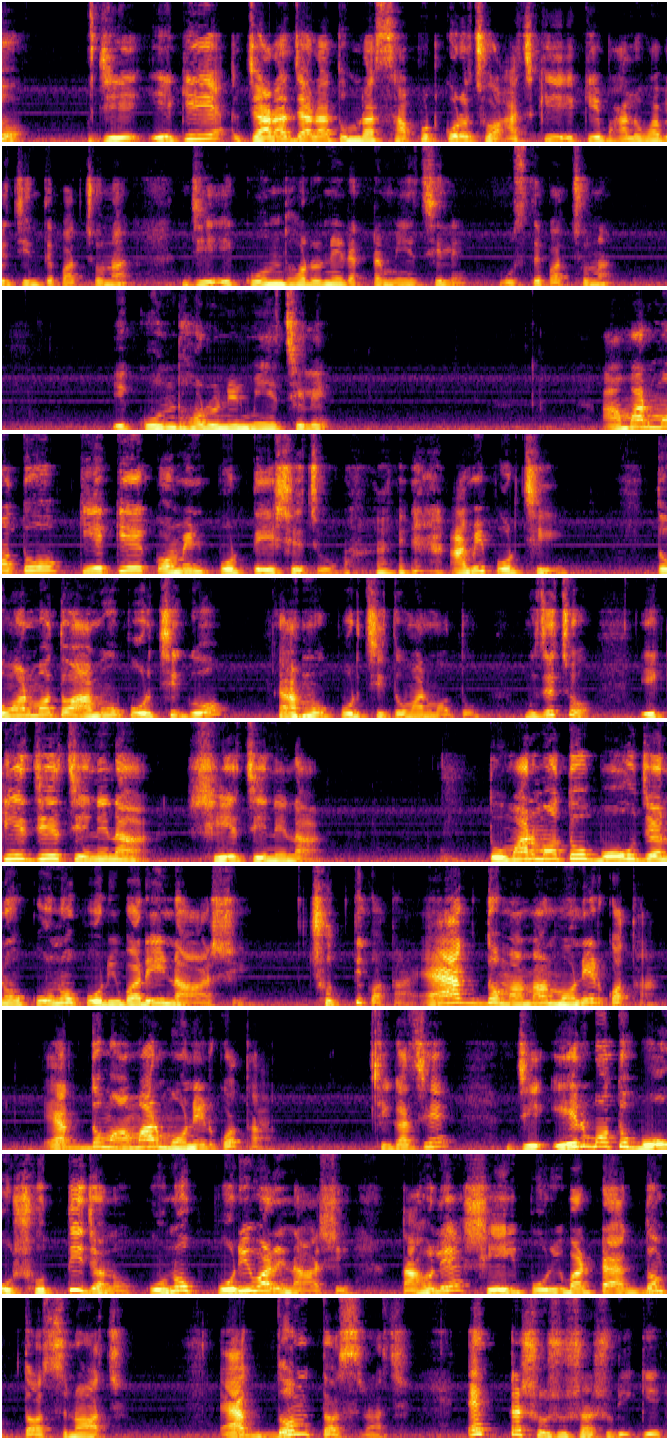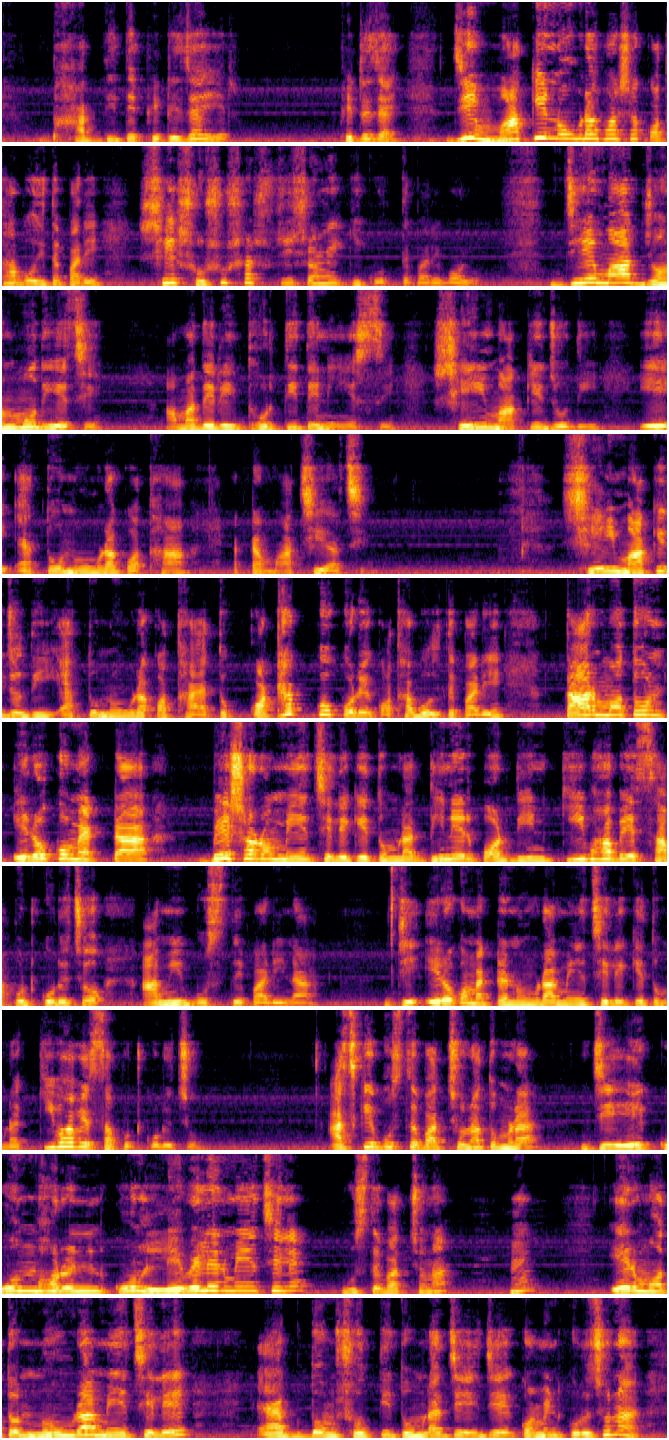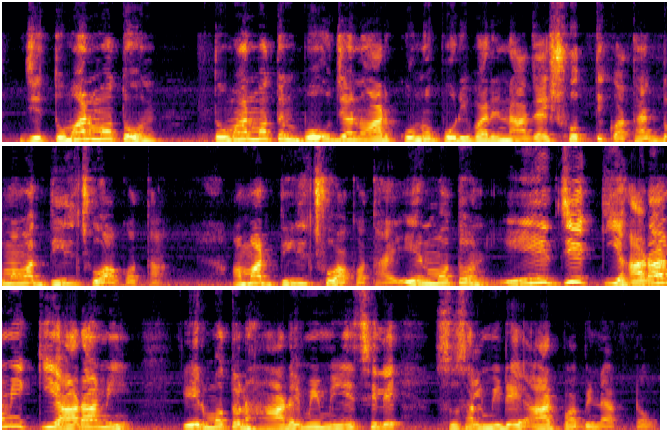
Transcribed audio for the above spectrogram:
যে একে যারা যারা তোমরা সাপোর্ট করেছ, আজকে একে ভালোভাবে চিনতে পারছ না যে এ কোন ধরনের একটা মেয়ে ছেলে, বুঝতে পারছ না? এ কোন ধরনের মেয়ে ছেলে? আমার মতো কে কে কমেন্ট পড়তে এসেছ? আমি পড়ছি। তোমার মতো আমিও পড়ছি গো। আমিও পড়ছি তোমার মতো, বুঝেছ? একে যে চেনে না, সে চেনে না। তোমার মতো বউ যেন কোনো পরিবারেই না আসে। সত্যি কথা, একদম আমার মনের কথা, একদম আমার মনের কথা। ঠিক আছে? যে এর মতো বউ সত্যি যেন কোনো পরিবারে না আসে, তাহলে সেই পরিবারটা একদম তছনছ একদম তছনছ। একটা শ্বশুর শাশুড়িকে ভাত দিতে ফেটে যায় এর? ফেটে যায়। যে মাকে নোংরা ভাষা কথা বলতে পারে, সে শ্বশুর শাশুড়ির সঙ্গে কি করতে পারে বলো? যে মা জন্ম দিয়েছে, আমাদের এই ধরতিতে নিয়ে এসছে, সেই মাকে যদি এ এত নোংরা কথা একটা মাছি আছে, সেই মাকে যদি এত নোংরা কথা, এত কটাক্ষ করে কথা বলতে পারে, তার মতন এরকম একটা বেসরম মেয়ে ছেলেকে তোমরা দিনের পর দিন কীভাবে সাপোর্ট করেছ, আমি বুঝতে পারি না। যে এরকম একটা নোংরা মেয়ে ছেলেকে তোমরা কীভাবে সাপোর্ট করেছ? আজকে বুঝতে পারছ না তোমরা যে এ কোন ধরনের, কোন লেভেলের মেয়ে ছেলে? বুঝতে পারছ না? হুম? এর মতো নোংরা মেয়ে ছেলে একদম সত্যি তোমরা যে যে কমেন্ট করেছ না, যে তোমার মতন তোমার মতন বউ যেন আর কোনো পরিবারে না যায়, সত্যি কথা, একদম আমার দিল ছোঁয়া কথা, আমার দিল ছোঁয়া কথা, এর মতন, এ যে কি হারামি কি হারামি এর মতন হারামি মেয়ে ছেলে সোশ্যাল মিডিয়ায় আর পাবে না একটাও।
